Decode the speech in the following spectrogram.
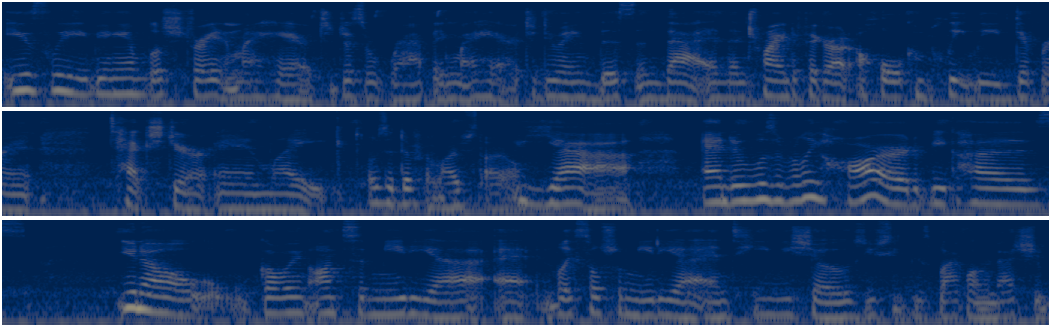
easily being able to straighten my hair to just wrapping my hair to doing this and that and then trying to figure out a whole completely different texture and like it was a different lifestyle. Yeah. And it was really hard because you know, going onto media and like social media and TV shows, you see these black women that should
